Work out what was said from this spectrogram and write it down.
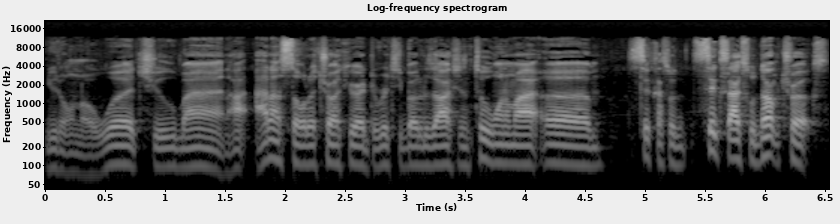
You don't know what you buying. I, I done sold a truck here at the Ritchie Brothers auction too. One of my um, six axle six axle dump trucks.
